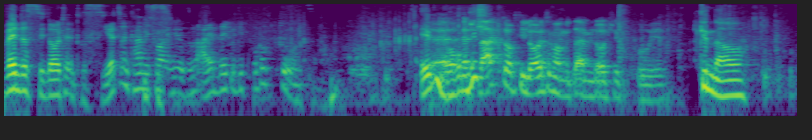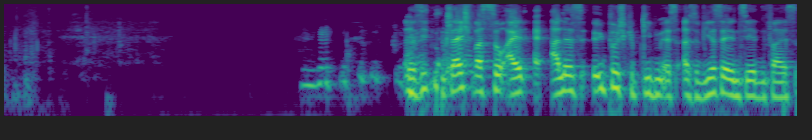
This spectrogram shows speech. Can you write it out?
wenn das die Leute interessiert, dann kann ich mal hier so einen Einblick in die Produktion zeigen. Eben, Äh, warum nicht? erschlag doch die Leute mal mit deinem Logic-Projekt. Genau. Da sieht man gleich, was so alles übrig geblieben ist. Also wir sehen es jedenfalls.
